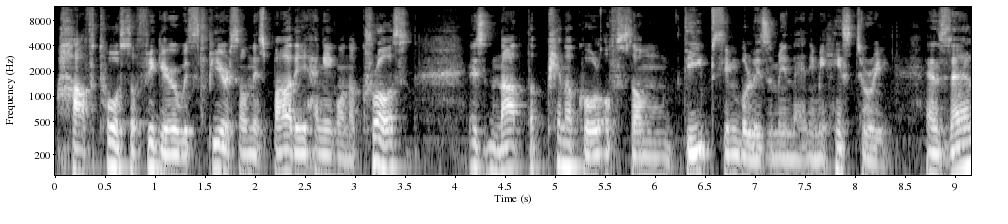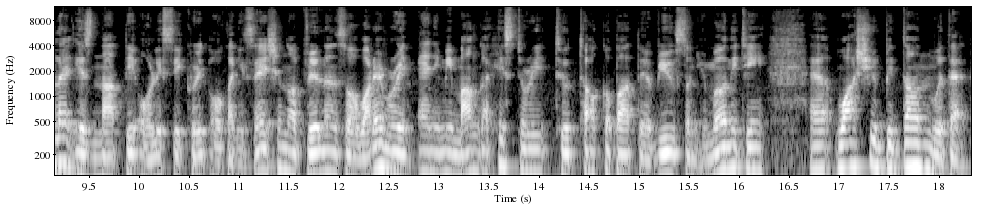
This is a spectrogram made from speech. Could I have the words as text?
half-torso figure with spears on his body hanging on a cross is not the pinnacle of some deep symbolism in anime history. And SEELE is not the only secret organization of villains or whatever in anime manga history to talk about their views on humanity and what should be done with that.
